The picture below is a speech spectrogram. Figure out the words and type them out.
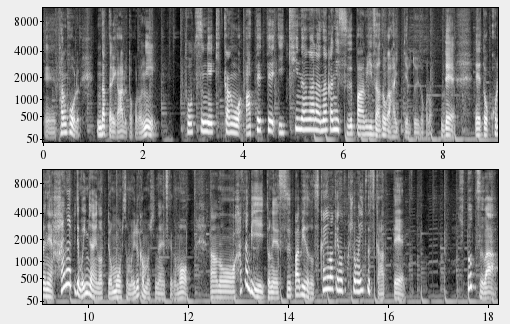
えー、タウンホールだったりがあるところに、突撃艦を当てていきながら中にスーパーウィザードが入っているというところ。で、えっ、ー、と、これね、花火でもいいんじゃないのって思う人もいるかもしれないですけども、あのー、花火とね、スーパーウィザード使い分けの特徴がいくつかあって、一つは、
